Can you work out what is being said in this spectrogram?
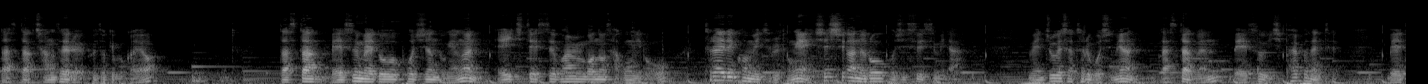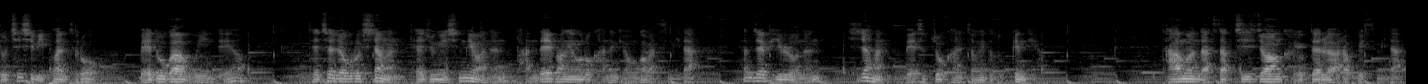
나스닥 장세를 분석해볼까요? 나스닥 매수매도 포지션 동향은 HTS 화면번호 402로 trading 커뮤니티를 통해 실시간으로 보실 수 있습니다. 왼쪽의 차트를 보시면 나스닥은 매수 28%, 매도 72%로 매도가 우위인데요. 대체적으로 시장은 대중의 심리와는 반대 방향으로 가는 경우가 많습니다. 현재 비율로는 시장은 매수 쪽 가능성이 더 높겠네요. 다음은 나스닥 지지저항 가격대를 알아보겠습니다.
